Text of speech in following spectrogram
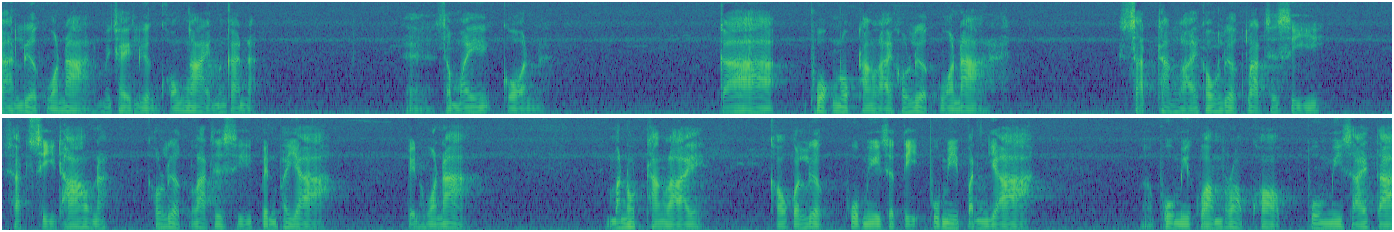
การเลือกหัวหน้าไม่ใช่เรื่องของง่ายเหมือนกันอะสมัยก่อน กาพวกนกทางหลายเขาเลือกหัวหน้า สัตว์ทางหลายเขาเลือกราชสีสัตว์สีเท้านะเขาเลือกราชสีเป็นพญาเป็นหัวหน้า มนุษย์ทางหลาย เขาก็เลือก ผู้มีสติ ผู้มีปัญญา ผู้มีความรอบคอบ ผู้มีสายตา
